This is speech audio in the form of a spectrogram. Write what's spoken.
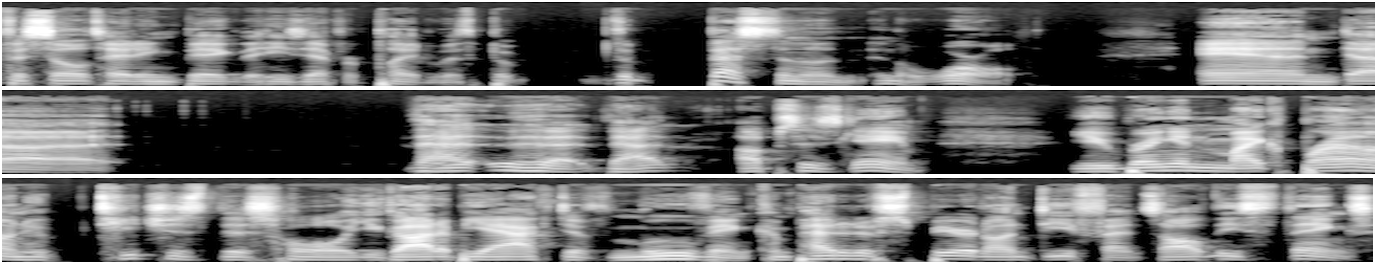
facilitating big that he's ever played with but the best in the in the world. And uh that that, that ups his game you bring in Mike Brown, who teaches this whole you got to be active, moving, competitive spirit on defense, all these things.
